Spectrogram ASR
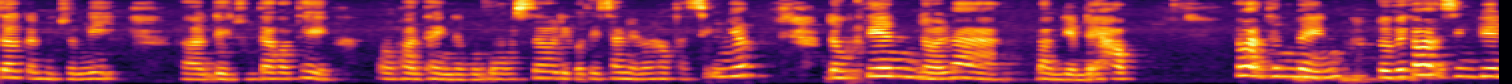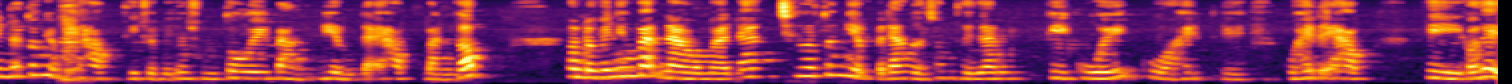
sơ cần phải chuẩn bị ờ, để chúng ta có thể ờ, hoàn thành được một bộ hồ sơ để có thể sang Đài Loan học thạc sĩ nhé. Đầu tiên đó là bảng điểm đại học. Các bạn thân mến, đối với các bạn sinh viên đã tốt nghiệp đại học thì chuẩn bị cho chúng tôi bảng điểm đại học bản gốc còn đối với những bạn nào mà đang chưa tốt nghiệp và đang ở trong thời gian kỳ cuối của hệ của hệ đại học thì có thể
